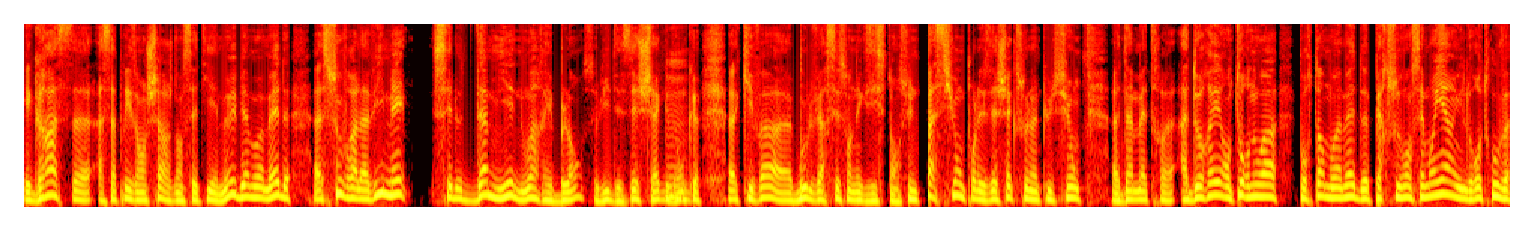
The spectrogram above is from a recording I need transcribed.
Et grâce à sa prise en charge dans cette IME, eh bien Mohamed euh, s'ouvre à la vie, mais c'est le damier noir et blanc, celui des échecs, Mm. donc, euh, qui va euh, bouleverser son existence. Une passion pour les échecs sous l'impulsion euh, d'un maître adoré en tournoi. Pourtant, Mohamed perd souvent ses moyens. Il retrouve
